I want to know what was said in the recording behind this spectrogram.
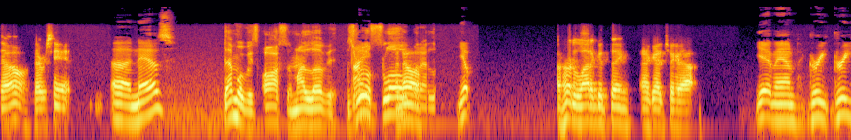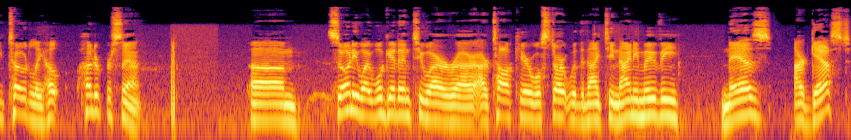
no, never seen it. Uh, Nez? That movie's awesome. I love it. It's I- real I slow, know. but I love it. Yep. I've heard a lot of good things. I gotta check it out. Yeah, man. Agree, agree totally. 100%. Um, so, anyway, we'll get into our, uh, our talk here. We'll start with the 1990 movie. Nez, our guest,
